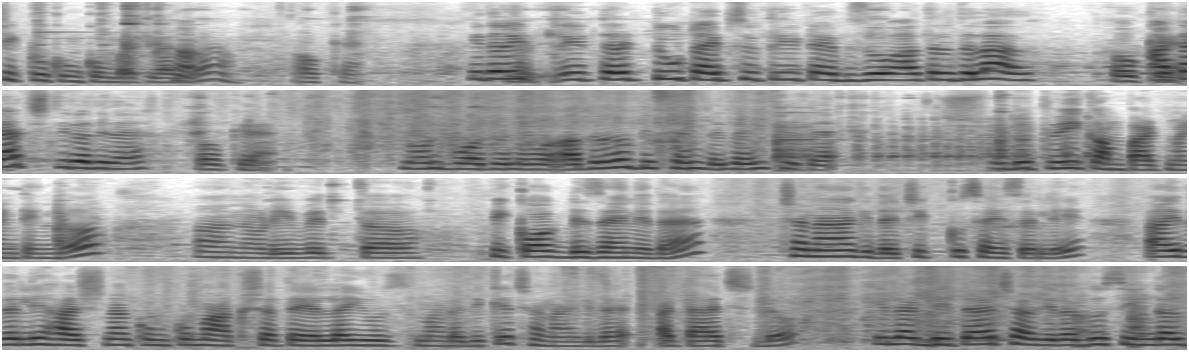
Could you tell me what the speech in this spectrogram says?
ಚಿಕ್ಕ ಕುಂಕುಮ ಬಟ್ಲಲ್ವಾ ಓಕೆ ಇದರಲ್ಲಿ ಈ ಥರ ಟೂ ಟೈಪ್ಸು ತ್ರೀ ಟೈಪ್ಸು ಆ ಥರದ್ದೆಲ್ಲ ಓಕೆ ಅಟ್ಯಾಚ್ಡ್ ಇರೋದಿದೆ. ಓಕೆ ನೋಡ್ಬೋದು ನೀವು. ಅದರಲ್ಲೂ ಡಿಫ್ರೆಂಟ್ ಡಿಸೈನ್ಸ್ ಇದೆ. ಇದು ತ್ರೀ ಕಂಪಾರ್ಟ್ಮೆಂಟಿಂದು ನೋಡಿ ವಿತ್ ಪಿಕಾಕ್ ಡಿಸೈನ್ ಇದೆ. ಚೆನ್ನಾಗಿದೆ ಚಿಕ್ಕ ಸೈಜಲ್ಲಿ ಇದರಲ್ಲಿ ಅರ್ಶಿನ ಕುಂಕುಮ ಅಕ್ಷತೆ ಎಲ್ಲ ಯೂಸ್ ಮಾಡೋದಕ್ಕೆ ಚೆನ್ನಾಗಿದೆ ಅಟ್ಯಾಚ್ಡು ಇಲ್ಲ ಡಿಟ್ಯಾಚ್ ಆಗಿರೋದು ಸಿಂಗಲ್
